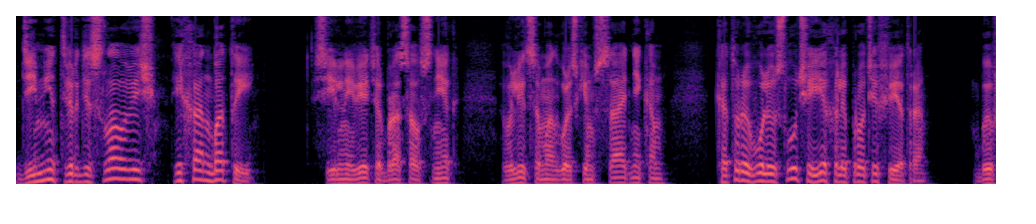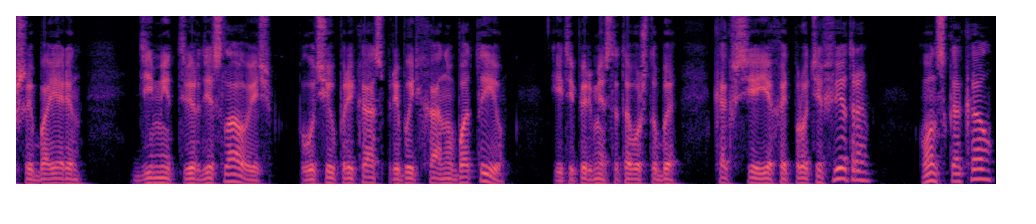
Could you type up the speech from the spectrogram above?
Демид Твердиславович и хан Батый. Сильный ветер бросал снег в лица монгольским всадникам, которые волею случая ехали против ветра. Бывший боярин Демид Твердиславович получил приказ прибыть хану Батыю, и теперь вместо того, чтобы, как все, ехать против ветра, он скакал,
